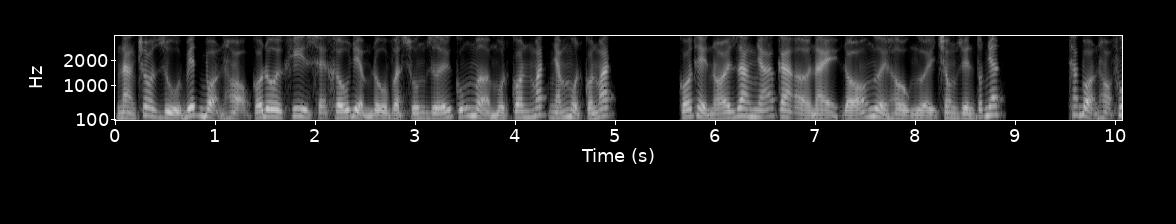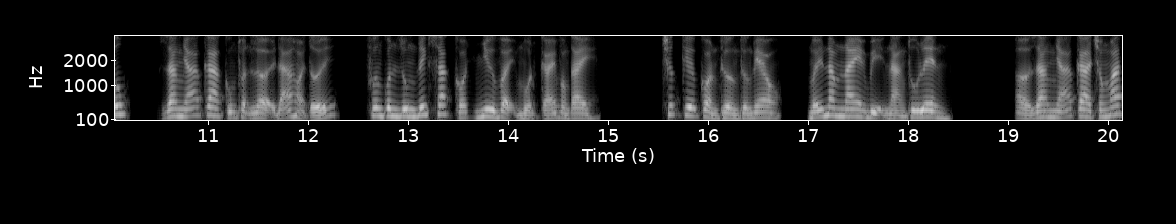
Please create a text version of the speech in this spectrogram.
nàng cho dù biết bọn họ có đôi khi sẽ khấu điểm đồ vật xuống dưới cũng mở một con mắt nhắm một con mắt. Có thể nói Giang Nhã ca ở này đó người hầu người trong duyên tốt nhất. Thác bọn họ phúc, Giang Nhã ca cũng thuận lợi đã hỏi tới, Phương Quân Dung đích xác có như vậy một cái vòng tay. Trước kia còn thường thường đeo, mấy năm nay bị nàng thu lên. Ở Giang Nhã ca trong mắt,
